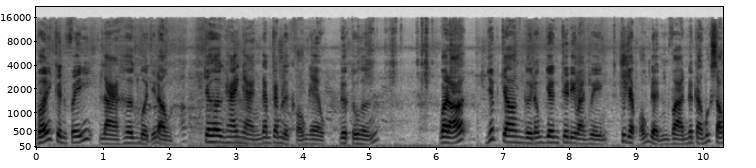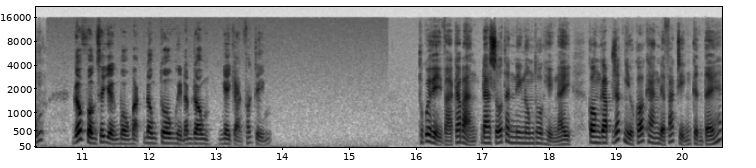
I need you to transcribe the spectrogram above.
với kinh phí là hơn 10 tỷ đồng cho hơn 2.500 lượt hộ nghèo được thụ hưởng. Qua đó, giúp cho người nông dân trên địa bàn huyện thu nhập ổn định và nâng cao mức sống, góp phần xây dựng bộ mặt nông thôn huyện Nam Rông ngày càng phát triển. Thưa quý vị và các bạn, đa số thanh niên nông thôn hiện nay còn gặp rất nhiều khó khăn để phát triển kinh tế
